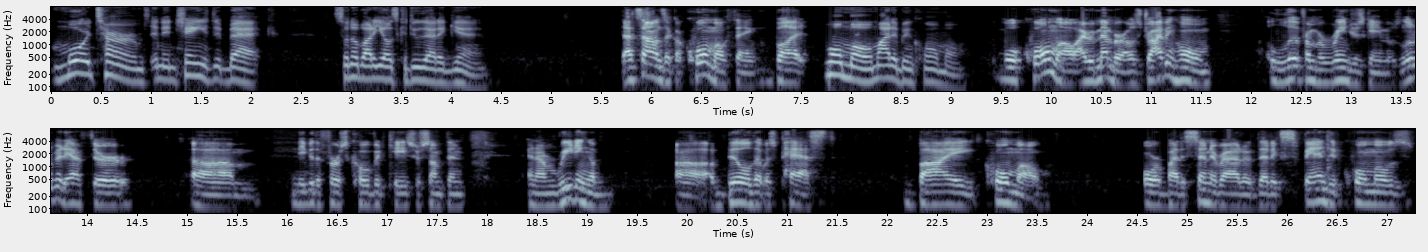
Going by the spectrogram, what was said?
more terms and then changed it back so nobody else could do that again? That sounds like a Cuomo thing, but Cuomo, it might have been Cuomo. well, Cuomo, I remember I was driving home from a Rangers game. It was a little bit after um, maybe the first COVID case or something, and I'm reading a uh, a bill that was passed by Cuomo or by the Senate rather that expanded Cuomo's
